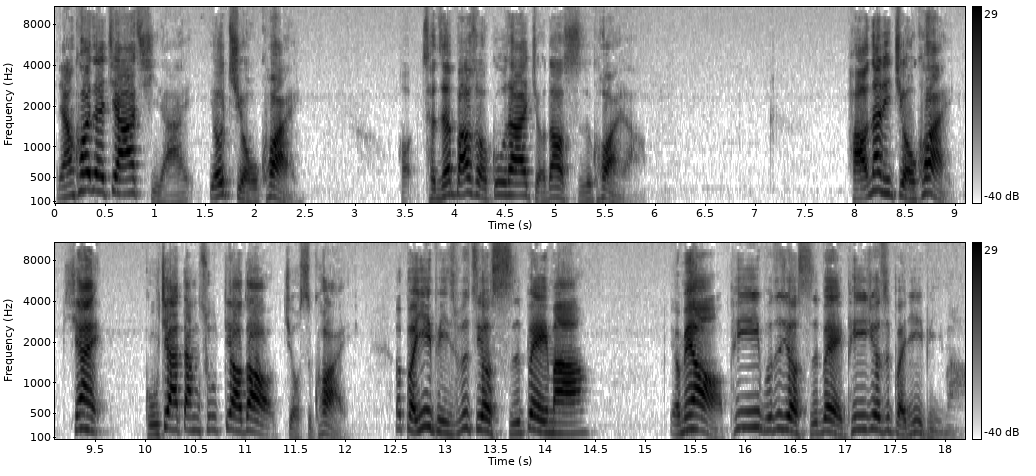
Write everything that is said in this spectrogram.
两块再加起来有九块。好，晨晨保守估它九到十块啦。好，那你九块，现在股价当初掉到九十块，那本益比是不是只有十倍吗？有没有 P E 不是只有十倍，P E 就是本益比嘛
